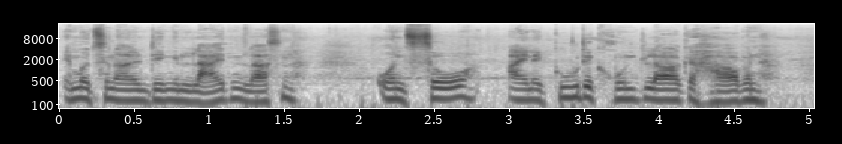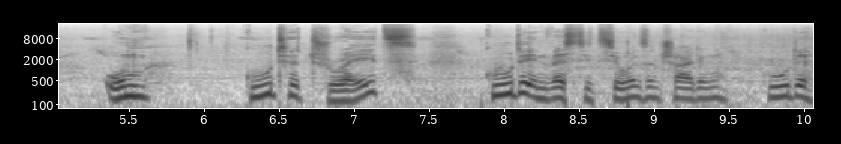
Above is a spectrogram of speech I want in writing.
emotionalen Dingen leiden lassen und so eine gute Grundlage haben, um gute Trades, gute Investitionsentscheidungen, gute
